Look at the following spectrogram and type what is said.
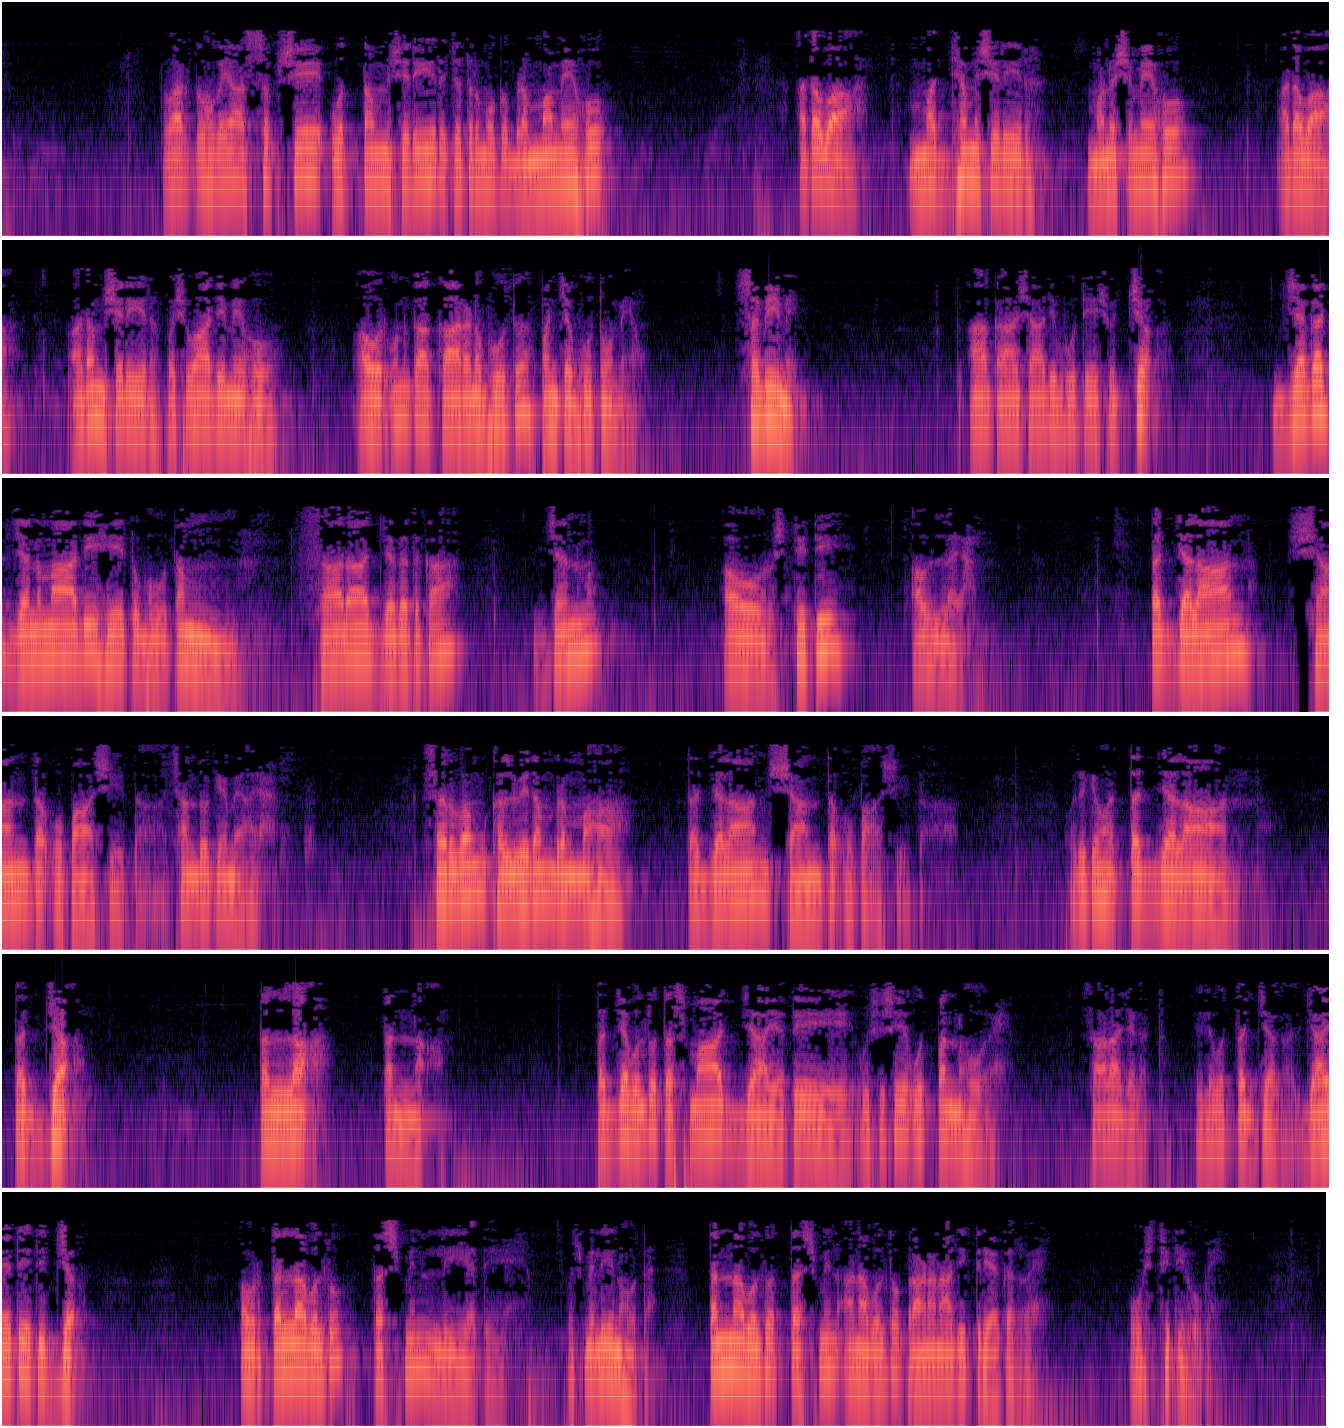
तो अर्थ हो गया, सबसे उत्तम शरीर चतुर्मुख ब्रह्मा में हो, अथवा मध्यम शरीर मनुष्य में हो, अथवा अदम शरीर पशु आदि में हो, और उनका कारणभूत पंचभूतों में हो, सभी में। तो आकाशादि भूतेषु च जगत जन्मादि हेतुभूतम। सारा जगत का जन्म और स्थिति और लय तज्जलान शांत उपासिता छंदों के में आया सर्वम खलविदम ब्रह्म, तज्जलान शांत उपासिता और देखिए वहाँ तज्जलान, तज्जा, तल्ला, तन्ना। तज्जा बोल तो तस्मात जायते, उससे उत्पन्न हो रहे सारा जगत। इसलिए वो तज्जा का, जायते इति ज। और तल्ला बोल तो तस्मिन लीयते, उसमें लीन होता है। तन्ना बोल तो तस्मिन अना बोल तो प्राणनादि क्रिया कर रहे वो स्थिति हो गई।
